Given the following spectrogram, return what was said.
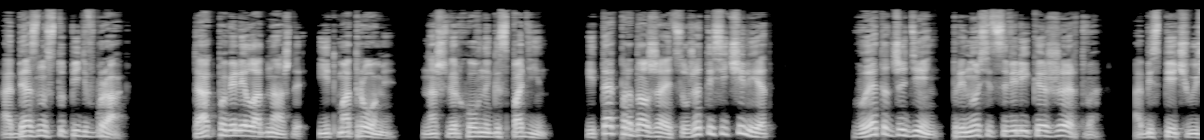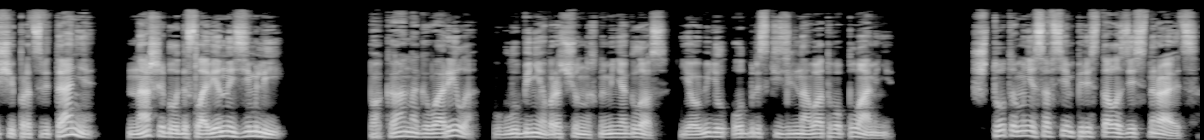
обязаны вступить в брак. Так повелел однажды Итматроми, наш верховный господин. И так продолжается уже тысячи лет. В этот же день приносится великая жертва, обеспечивающая процветание нашей благословенной земли. Пока она говорила, в глубине обращенных на меня глаз, я увидел отблески зеленоватого пламени. Что-то мне совсем перестало здесь нравиться.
